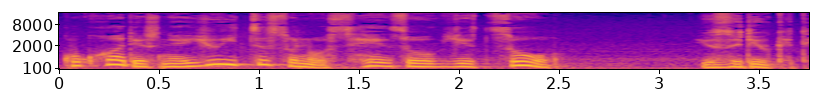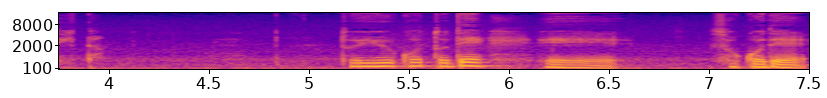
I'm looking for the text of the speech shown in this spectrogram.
ここはですね唯一その製造技術を譲り受けていた。ということで、えー、そこで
